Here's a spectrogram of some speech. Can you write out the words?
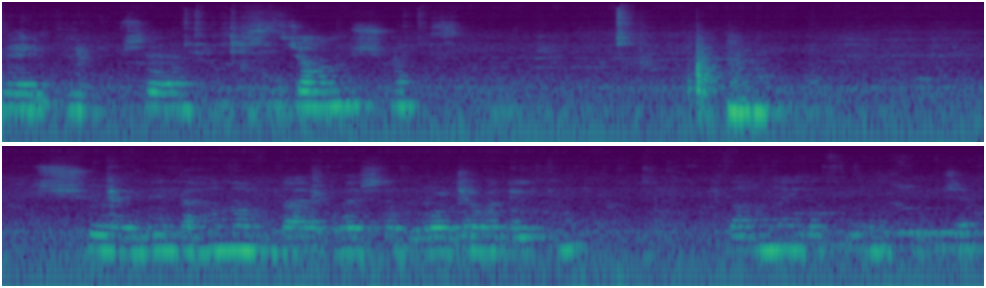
mü değerli takipçilerim? Sizce olmuş mu? Şöyle lahanamı da arkadaşlar borcama döktüm. Lahanayı da fırına süreceğim.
